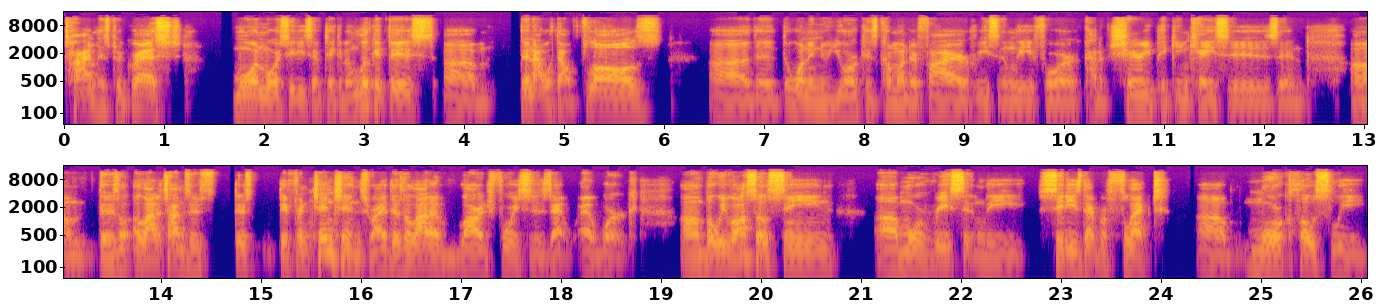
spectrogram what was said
time has progressed, more and more cities have taken a look at this. Um, they're not without flaws. Uh, the the one in New York has come under fire recently for kind of cherry picking cases, and um, there's a, a, lot of times there's there's different tensions, right? There's a lot of large voices at at work, um, but we've also seen uh, more recently cities that reflect uh, more closely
